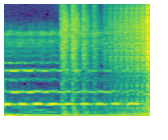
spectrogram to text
you.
